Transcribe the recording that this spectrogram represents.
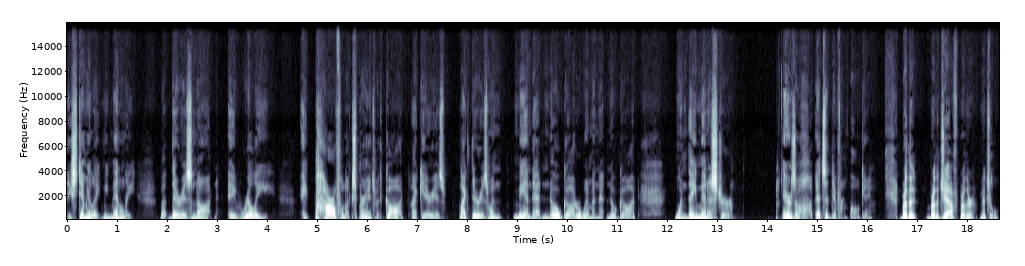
They stimulate me mentally, but there is not a really a powerful experience with God like there is like there is when men that know God or women that know God when they minister. There's a it's a different ball game. brother, brother Jeff, brother Mitchell,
